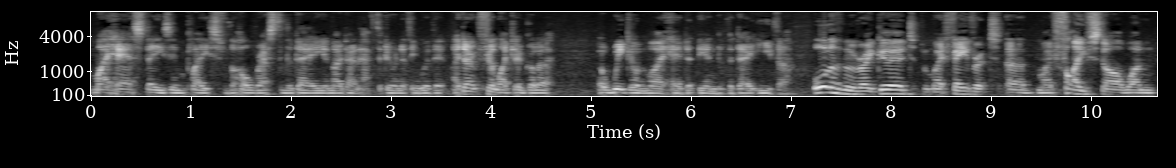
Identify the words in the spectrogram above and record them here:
My hair stays in place for the whole rest of the day and I don't have to do anything with it. I don't feel like I've got a a wig on my head at the end of the day either. All of them are very good, but my favourite, uh, my five star one,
